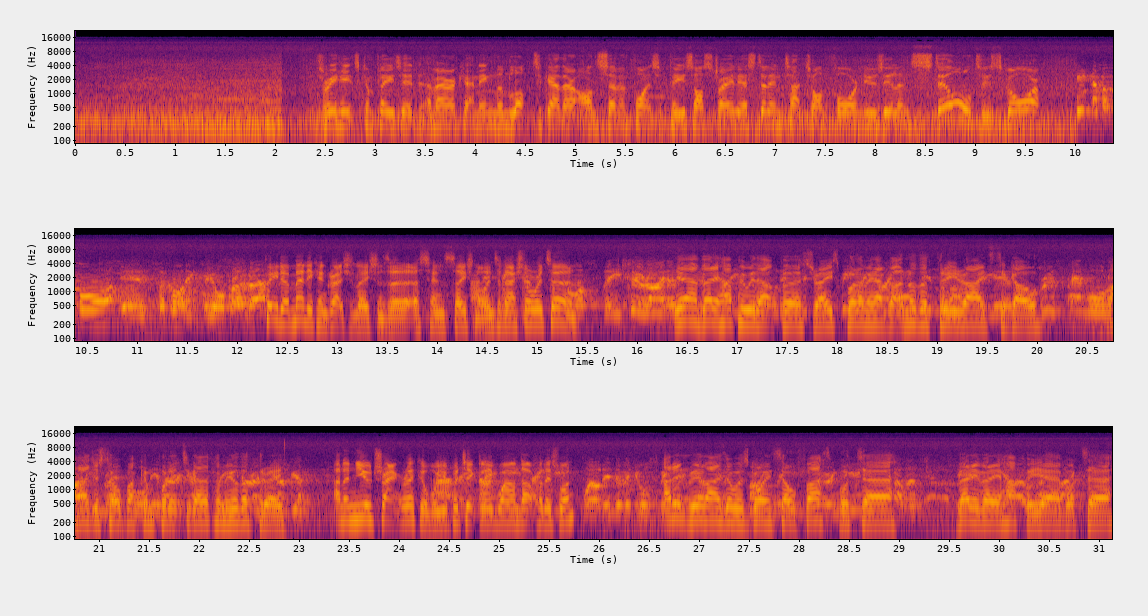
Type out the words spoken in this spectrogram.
Three heats completed, America and England locked together on seven points apiece. Australia still in touch on four, New Zealand still to score. Heat number four is according to your programme. Peter, many congratulations, a, a sensational international return. Yeah, I'm very happy with that first race, but I mean, I've got another three rides to go, and I just hope I can put it together for my other three. And a new track record, were you particularly wound up for this one? I didn't realise I was going so fast, but uh, very, very happy, yeah, but uh,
